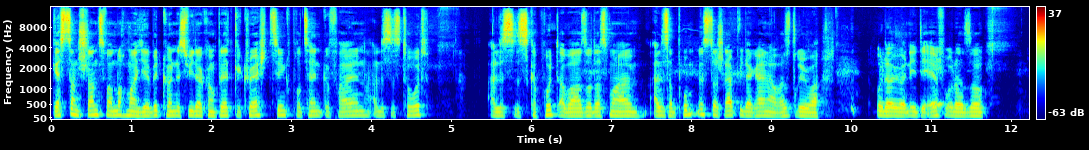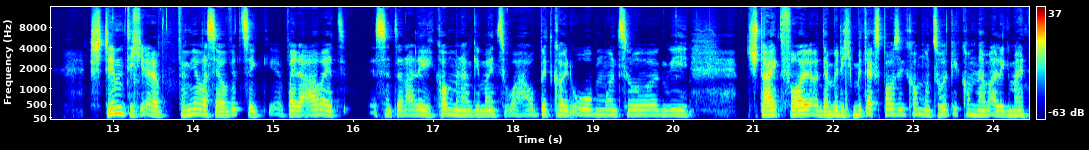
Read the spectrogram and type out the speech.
gestern stand zwar nochmal hier, Bitcoin ist wieder komplett gecrashed, 10% gefallen, alles ist tot, alles ist kaputt, aber so, dass mal alles am Pumpen ist, da schreibt wieder keiner was drüber. Oder über ein ETF oder so. Stimmt, ich, äh, bei mir war es ja auch witzig. Bei der Arbeit sind dann alle gekommen und haben gemeint, so, wow, Bitcoin oben und so irgendwie steigt voll. Und dann bin ich Mittagspause gekommen und zurückgekommen und haben alle gemeint,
